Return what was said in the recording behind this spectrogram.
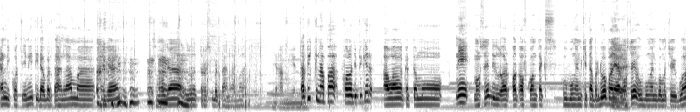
Kan di coach ini tidak bertahan lama ya kan? Semoga lu terus bertahan lama lah. ya amin. Tapi kenapa kalau dipikir awal ketemu nih maksudnya di luar out of context hubungan kita berdua pal ya. Iya. maksudnya hubungan gua sama cewek gua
